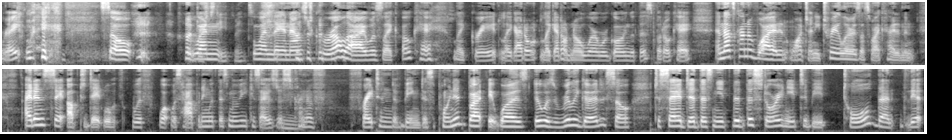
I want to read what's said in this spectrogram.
right like so when when they announced Cruella, I was like okay like great. Like I don't like I don't know where we're going with this but okay. And that's kind of why I didn't watch any trailers. That's why I kind of didn't I didn't stay up to date with with what was happening with this movie because I was just mm. kind of frightened of being disappointed. But it was it was really good. So to say did this need did this story need to be told? Then the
